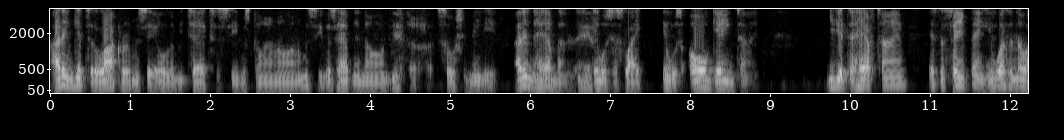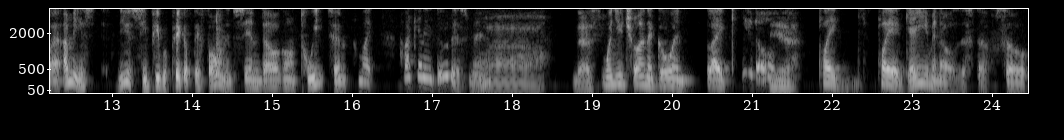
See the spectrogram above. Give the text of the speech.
I didn't get to the locker room and say, "Oh, let me text and see what's going on. Let me see what's happening on Yeah. uh, social media." I didn't have none of that. Yeah. It was just like it was all game time. You get to halftime, it's the same thing. It wasn't no. I I mean, it's, you see people pick up their phone and send doggone tweets, and I'm like, how can he do this, man? Wow. That's When you're trying to go and like, you know, yeah. play play a game and all this stuff. So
